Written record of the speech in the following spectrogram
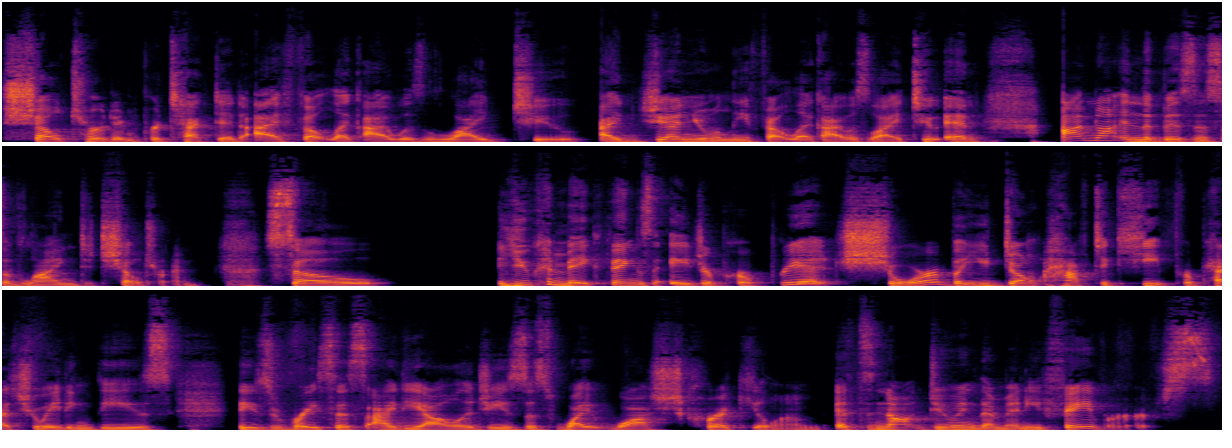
sheltered and protected. I felt like I was lied to. I genuinely felt like I was lied to. And I'm not in the business of lying to children. So you can make things age appropriate sure but you don't have to keep perpetuating these these racist ideologies this whitewashed curriculum it's not doing them any favors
